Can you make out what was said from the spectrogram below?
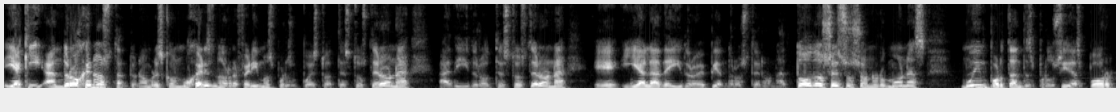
Y aquí andrógenos, tanto en hombres como en mujeres, nos referimos por supuesto a testosterona, a dihidrotestosterona eh, y a la dehidroepiandrosterona. Todos esos son hormonas muy importantes producidas por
